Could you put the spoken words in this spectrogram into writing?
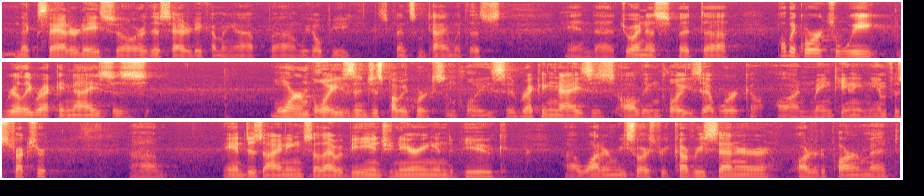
next Saturday, so, or this Saturday coming up. Uh, We hope you spend some time with us and uh, join us. But uh, Public Works Week really recognizes more employees than just Public Works employees. It recognizes all the employees that work on maintaining the infrastructure um, and designing, so that would be engineering in Dubuque, uh, Water and Resource Recovery Center, Water Department,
